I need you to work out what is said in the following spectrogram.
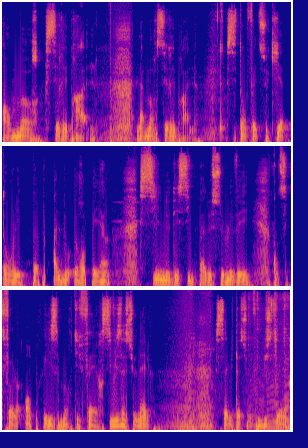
en mort cérébrale. La mort cérébrale, c'est en fait ce qui attend les peuples albo-européens s'ils ne décident pas de se lever contre cette folle emprise mortifère civilisationnelle. Salutations flibustières.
